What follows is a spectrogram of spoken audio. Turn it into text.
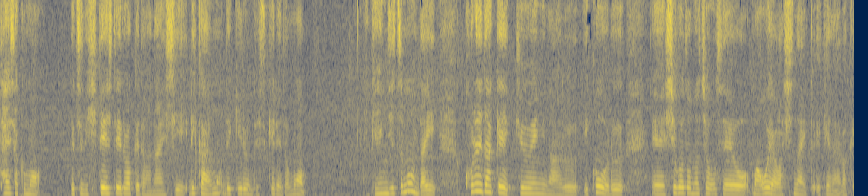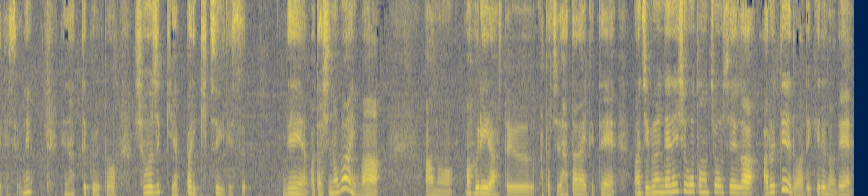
対策も別に否定しているわけではないし理解もできるんですけれども現実問題これだけ休園になるイコール、えー、仕事の調整を、まあ、親はしないといけないわけですよね。ってなってくると正直やっぱりきついです。で私の場合はあの、まあ、フリーランスという形で働いてて、まあ、自分でね仕事の調整がある程度はできるので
